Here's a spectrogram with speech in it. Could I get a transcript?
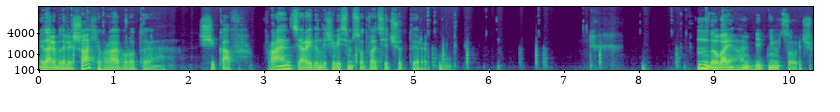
І далі буде шахів, грає проти Шікафр. Франція, рейтинг 1824. Давай Гамбіт Німцович.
